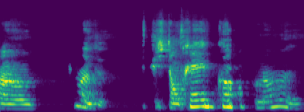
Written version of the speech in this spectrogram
Enfin, je t'entraîne Quand Comment euh?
